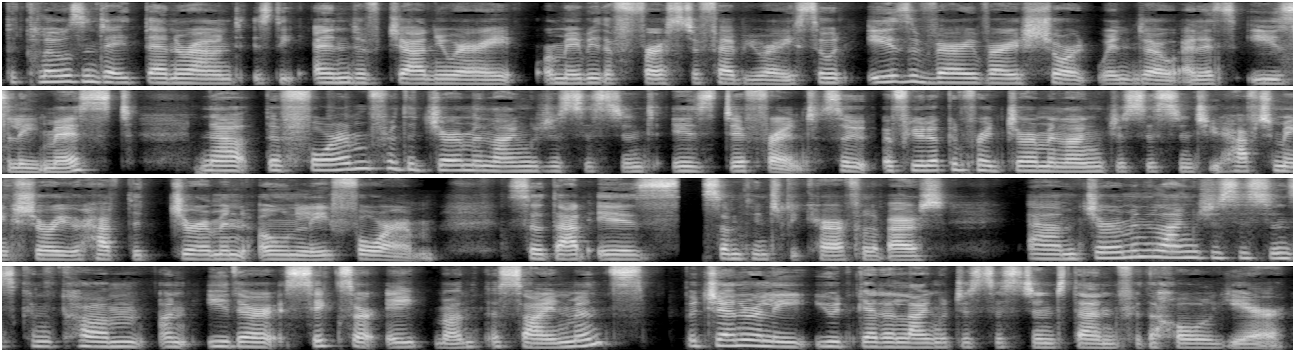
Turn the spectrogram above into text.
The closing date then around is the end of January or maybe the 1st of February. So it is a very, very short window and it's easily missed. Now, the form for the German language assistant is different. So if you're looking for a German language assistant, you have to make sure you have the German only form. So that is something to be careful about. Um, German language assistants can come on either six or eight month assignments, but generally you'd get a language assistant then for the whole year.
